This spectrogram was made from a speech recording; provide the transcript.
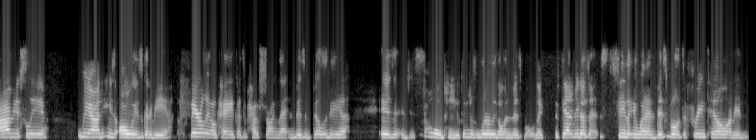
obviously, Leon, he's always going to be fairly okay because of how strong that invisibility is. It's just so OP. You can just literally go invisible. Like if the enemy doesn't see that you went invisible, it's a free kill. I mean,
